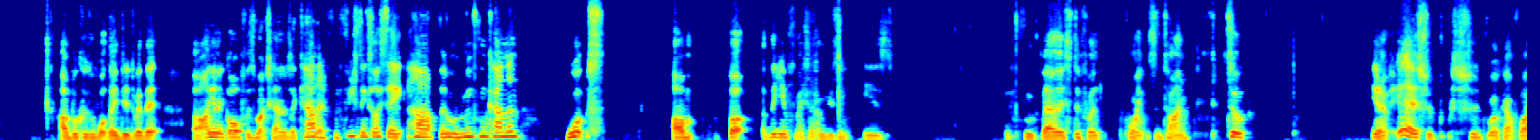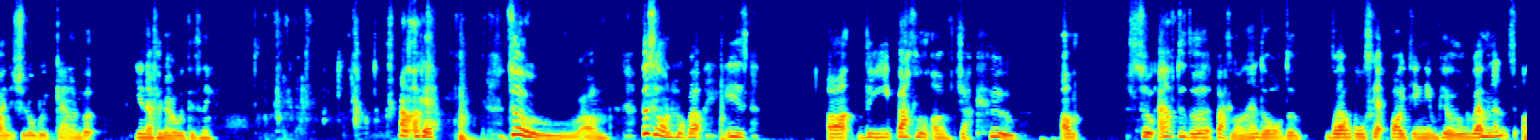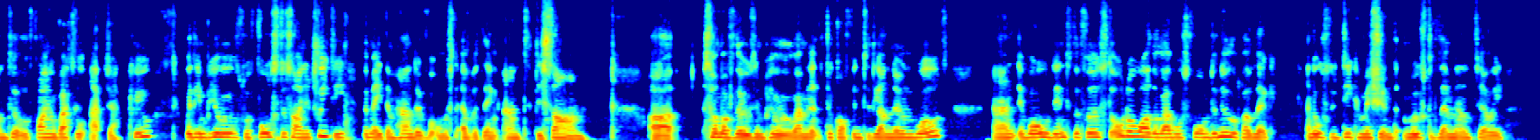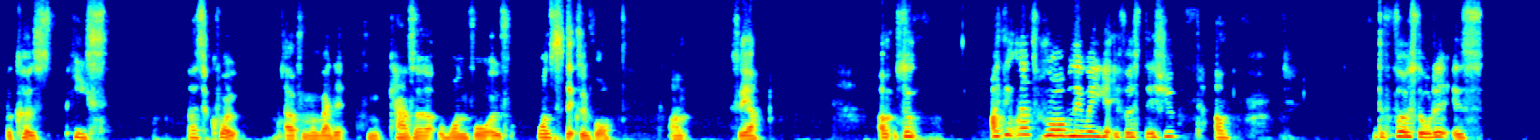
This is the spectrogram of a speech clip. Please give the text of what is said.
uh, because of what they did with it. Uh, I'm gonna go off as much canon as I can. If a few things I say have been removed from canon, whoops. Um, but the information I'm using is from various different points in time. So, you know, yeah, it should should work out fine. It should all be canon, but you never know with Disney. Oh, okay. So, um, first thing I want to talk about is uh the Battle of Jakku. Um, so after the battle on Endor, the rebels kept fighting the Imperial remnants until the final battle at Jakku, where the Imperials were forced to sign a treaty that made them hand over almost everything and to disarm. Uh, some of those Imperial remnants took off into the unknown world and evolved into the First Order, while the rebels formed a new republic and also decommissioned most of their military because peace. That's a quote uh, from a Reddit from Kaza one four oh one six oh four. Um, so yeah. Um, so I think that's probably where you get your first issue. Um, the First Order is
